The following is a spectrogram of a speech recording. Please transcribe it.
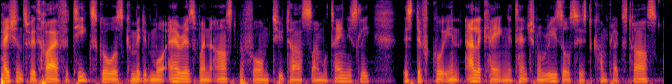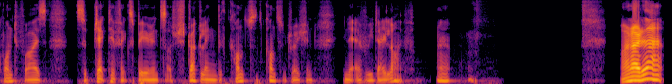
patients with higher fatigue scores committed more errors when asked to perform two tasks simultaneously. This difficulty in allocating attentional resources to complex tasks quantifies the subjective experience of struggling with con- concentration in everyday life. Yeah. I know that.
